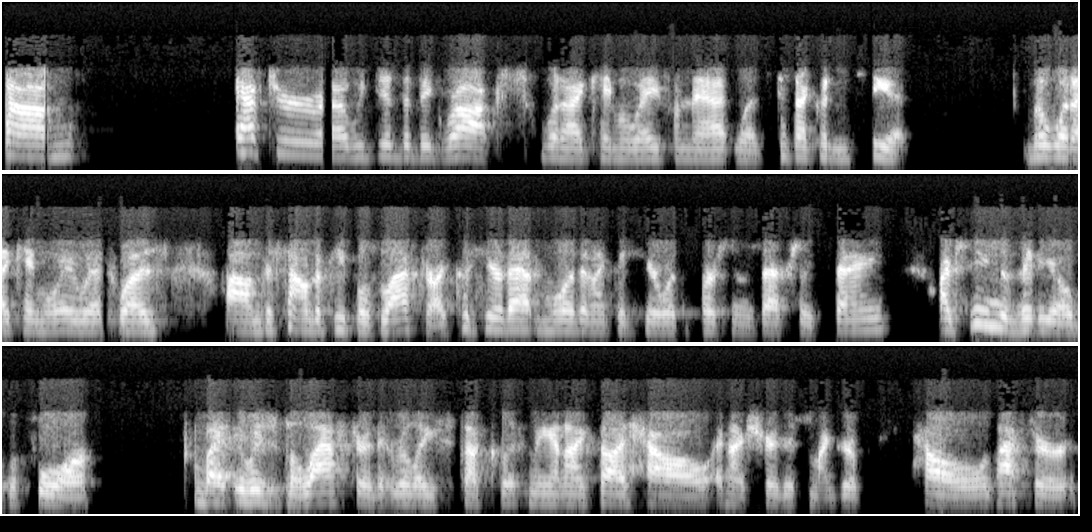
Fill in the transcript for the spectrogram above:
Um, after uh, we did the big rocks, what I came away from that was because I couldn't see it, but what I came away with was um, the sound of people's laughter. I could hear that more than I could hear what the person was actually saying. I've seen the video before, but it was the laughter that really stuck with me. And I thought how, and I share this in my group, how laughter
